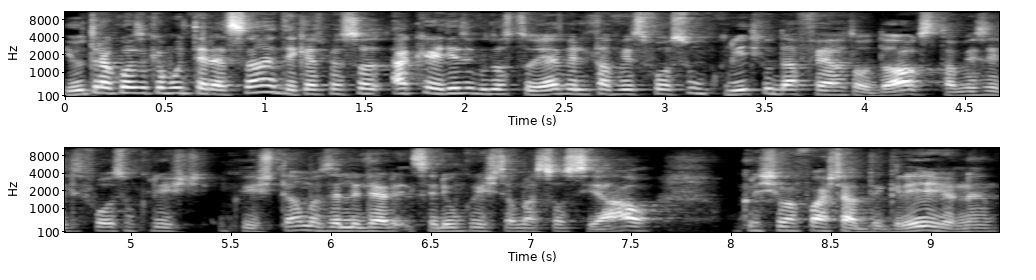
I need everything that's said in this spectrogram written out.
E outra coisa que é muito interessante é que as pessoas acreditam que Dostoiévski ele talvez fosse um crítico da fé ortodoxa, talvez ele fosse um cristão, mas ele seria um cristão mais social, um cristão afastado da igreja, né?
